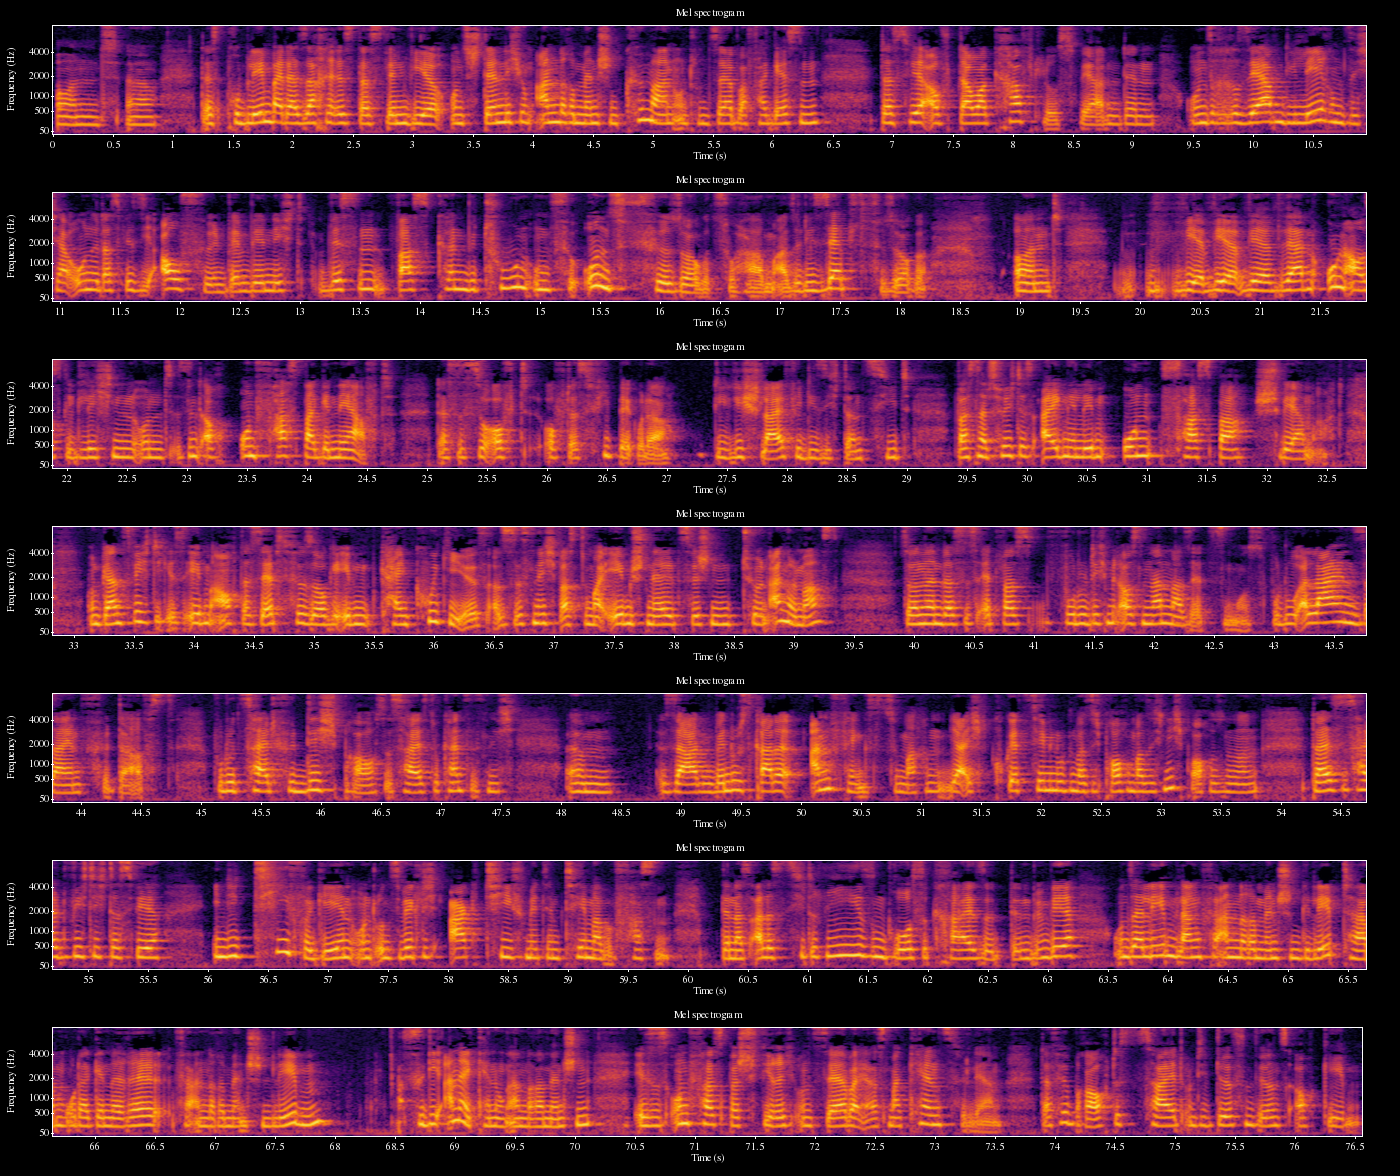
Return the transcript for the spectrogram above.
Und äh, das Problem bei der Sache ist, dass wenn wir uns ständig um andere Menschen kümmern und uns selber vergessen, dass wir auf Dauer kraftlos werden. Denn unsere Reserven, die leeren sich ja, ohne dass wir sie auffüllen, wenn wir nicht wissen, was können wir tun, um für uns Fürsorge zu haben, also die Selbstfürsorge. Und wir, wir, wir werden unausgeglichen und sind auch unfassbar genervt. Das ist so oft, oft das Feedback oder die, die Schleife, die sich dann zieht, was natürlich das eigene Leben unfassbar schwer macht. Und ganz wichtig ist eben auch, dass Selbstfürsorge eben kein Quickie ist. Also es ist nicht, was du mal eben schnell zwischen Tür und Angel machst, sondern das ist etwas, wo du dich mit auseinandersetzen musst, wo du allein sein für darfst, wo du Zeit für dich brauchst. Das heißt, du kannst es nicht ähm, sagen, wenn du es gerade anfängst zu machen, ja, ich gucke jetzt zehn Minuten, was ich brauche und was ich nicht brauche, sondern da ist es halt wichtig, dass wir in die Tiefe gehen und uns wirklich aktiv mit dem Thema befassen. Denn das alles zieht riesengroße Kreise. Denn wenn wir unser Leben lang für andere Menschen gelebt haben oder generell für andere Menschen leben, für die Anerkennung anderer Menschen ist es unfassbar schwierig, uns selber erstmal kennenzulernen. Dafür braucht es Zeit und die dürfen wir uns auch geben.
